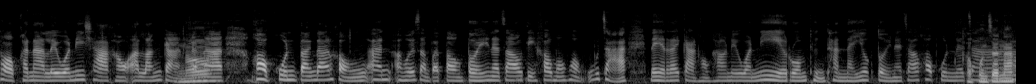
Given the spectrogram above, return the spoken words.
ชอบขนาดเลยวันนี้ชาเขาอลังการขนาด ขอบคุณทางด้านของอันอำเภอสัมปะตองตัวนะเจ้าที่เข้ามาห่วงอู้จ๋าในรายการของเขาในวันนี้ รวมถึงทันนายกตัวนะเจ้าขอบคุณนะขอบเจ้าคุณเจ้านัท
